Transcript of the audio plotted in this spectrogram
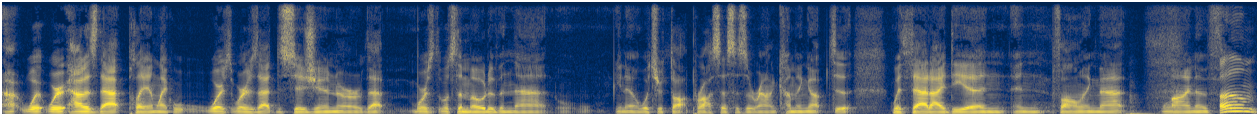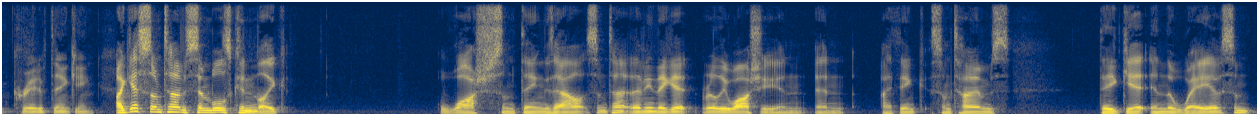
how, what where how does that play in like where's where's that decision or that where's what's the motive in that? You know, what's your thought processes around coming up to with that idea and and following that line of Um, creative thinking? I guess sometimes cymbals can like wash some things out. Sometimes I mean they get really washy and and I think sometimes they get in the way of some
